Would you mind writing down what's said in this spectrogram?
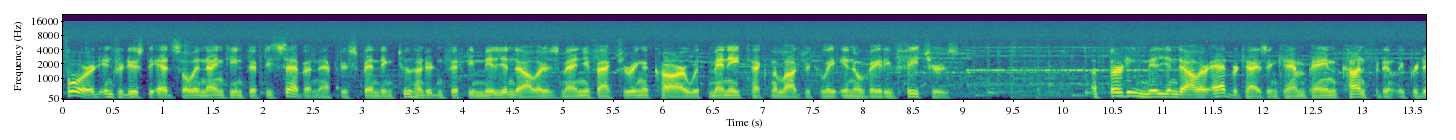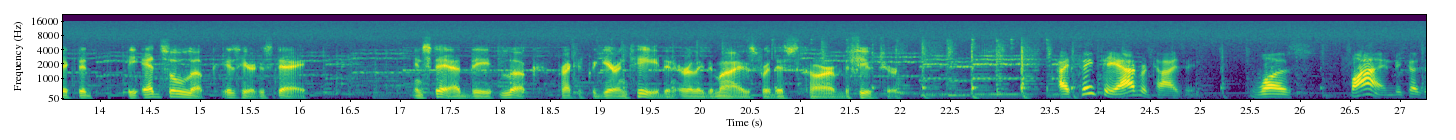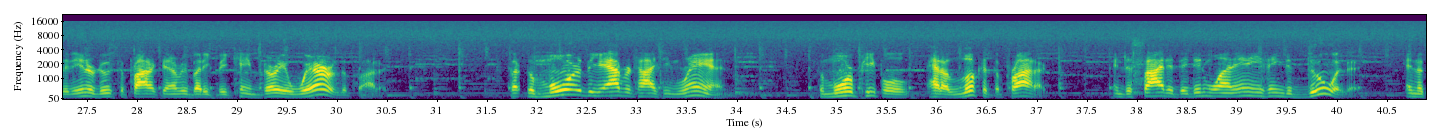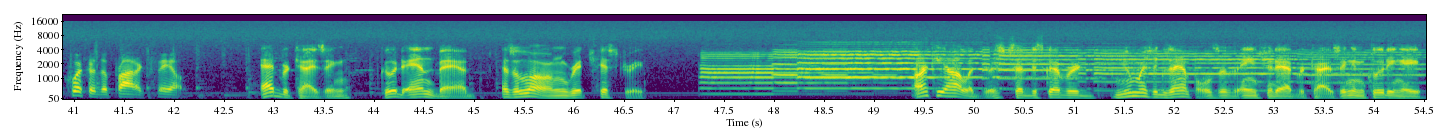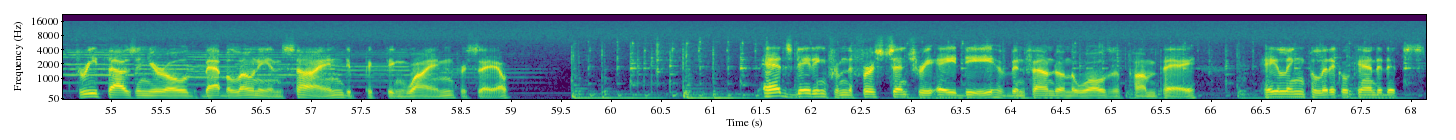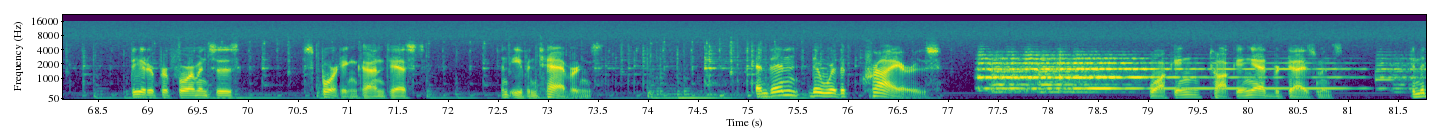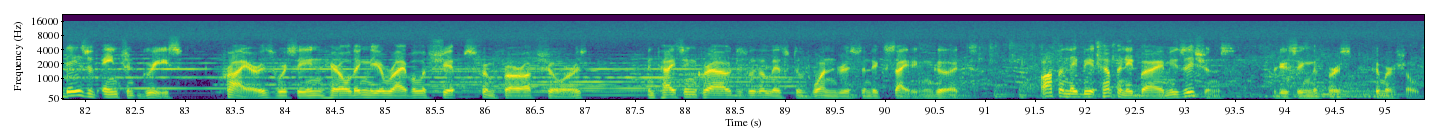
Ford introduced the Edsel in 1957 after spending $250 million manufacturing a car with many technologically innovative features. A $30 million advertising campaign confidently predicted the Edsel look is here to stay. Instead, the look practically guaranteed an early demise for this car of the future. I think the advertising was fine because it introduced the product and everybody became very aware of the product. But the more the advertising ran, the more people had a look at the product and decided they didn't want anything to do with it, and the quicker the product failed. Advertising, good and bad, has a long, rich history. Archaeologists have discovered numerous examples of ancient advertising, including a 3,000-year-old Babylonian sign depicting wine for sale. Ads dating from the first century AD have been found on the walls of Pompeii, hailing political candidates, theater performances, sporting contests, and even taverns. And then there were the criers. Walking, talking advertisements. In the days of ancient Greece, criers were seen heralding the arrival of ships from far-off shores, enticing crowds with a list of wondrous and exciting goods. Often they'd be accompanied by musicians, producing the first commercials.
